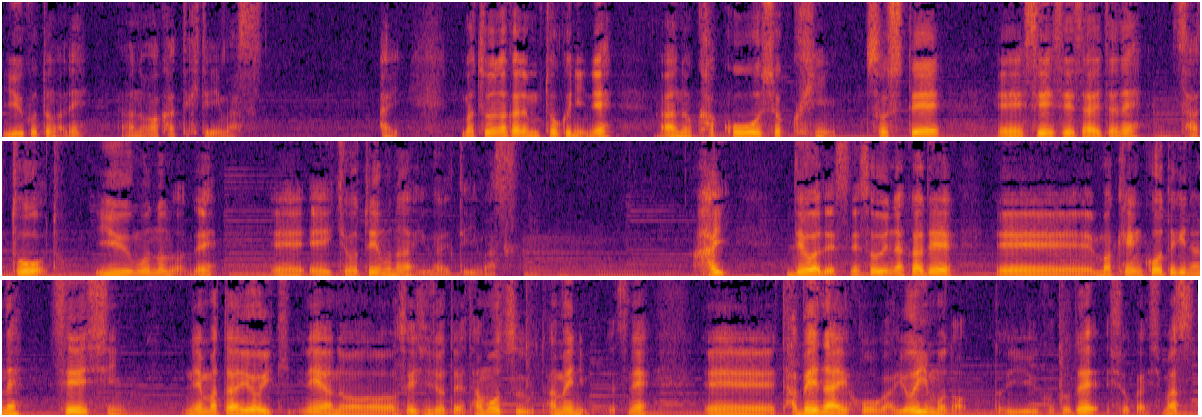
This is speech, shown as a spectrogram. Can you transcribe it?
いうことがねあの分かってきています、はい。まあ、その中でも特にねあの加工食品そして、えー、生成されたね砂糖というもののね、えー、影響というものが言われています。はい。ではですねそういう中でえー、まあ、健康的な、ね、精神、ね、また良い、ね、あの精神状態を保つためにもですね、えー、食べない方が良いものということで紹介します。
